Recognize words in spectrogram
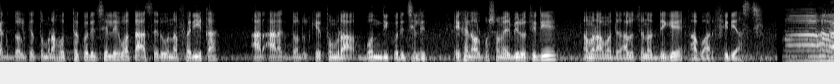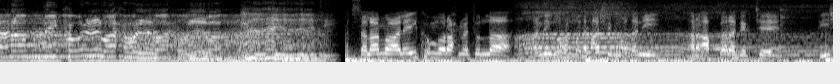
এক দলকে তোমরা হত্যা করেছিলে ওয়াতা আসেরুনা ফারিকা আর আর এক দলকে তোমরা বন্দি করেছিলে। এখানে অল্প সময়ের বিরতি দিয়ে আমরা আমাদের আলোচনার দিকে আবার ফিরে আসছি। সালামু আলাইকুম রহমতুল্লাহ। আমি মোহাম্মদ হাশিম মাদানি, আর আপনারা দেখছেন পিস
